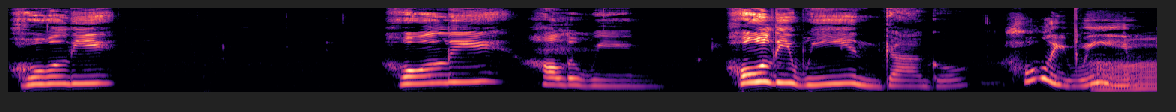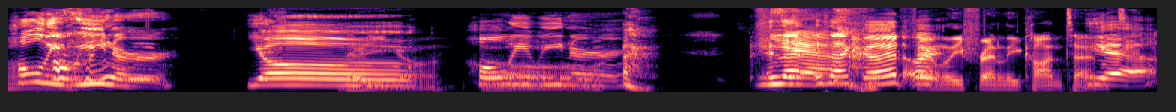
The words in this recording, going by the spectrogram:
holy, holy Halloween, holy ween, gago. Holy ween. Oh. Holy wiener. Yo. There you go. Holy Oh. wiener. Is, that, is that good? Family friendly content. yeah.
